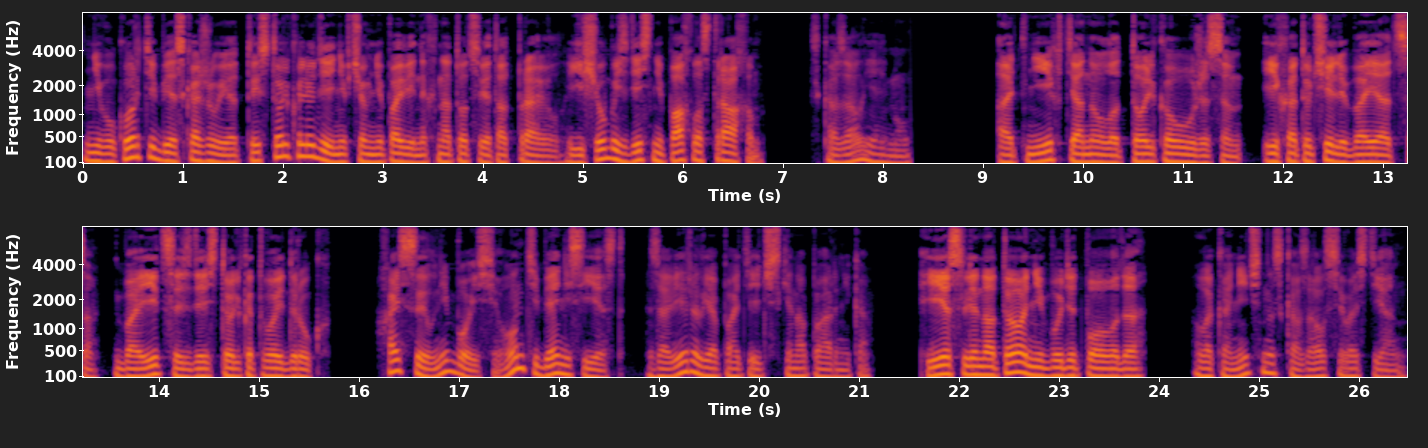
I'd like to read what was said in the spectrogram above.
не в укор тебе, скажу я, ты столько людей ни в чем не повинных на тот свет отправил, еще бы здесь не пахло страхом, — сказал я ему. От них тянуло только ужасом, их отучили бояться, боится здесь только твой друг. Хайсыл, не бойся, он тебя не съест, — заверил я по-отечески напарника. Если на то не будет повода, — лаконично сказал Севастьян.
